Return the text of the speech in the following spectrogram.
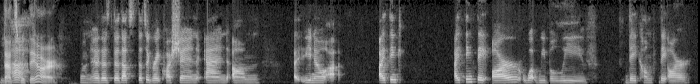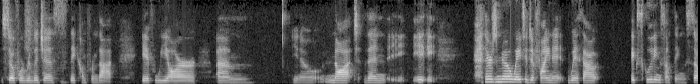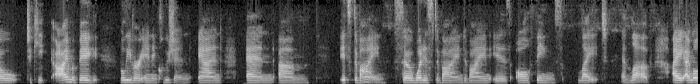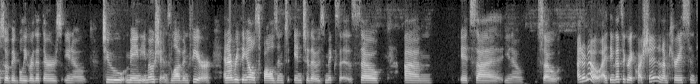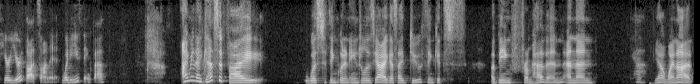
that's yeah. what they are? Oh no that's that's that's a great question. And um you know, I, I think I think they are what we believe they come they are. So if we're religious, they come from that. If we are um, you know, not then it, it, there's no way to define it without excluding something. So to keep I'm a big believer in inclusion and and um, it's divine so, what is divine? Divine is all things light and love. I, I'm also a big believer that there's, you know, two main emotions, love and fear, and everything else falls into, into those mixes. So, um, it's, uh, you know, so I don't know. I think that's a great question, and I'm curious to hear your thoughts on it. What do you think, Beth? I mean, I guess if I was to think what an angel is, yeah, I guess I do think it's a being from heaven and then yeah yeah why not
